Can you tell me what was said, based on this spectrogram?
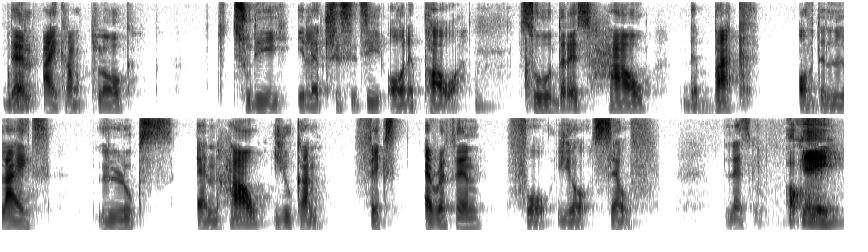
Then I can plug to the electricity or the power. So that is how the back of the light looks and how you can fix everything for yourself. Let's go. Okay,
